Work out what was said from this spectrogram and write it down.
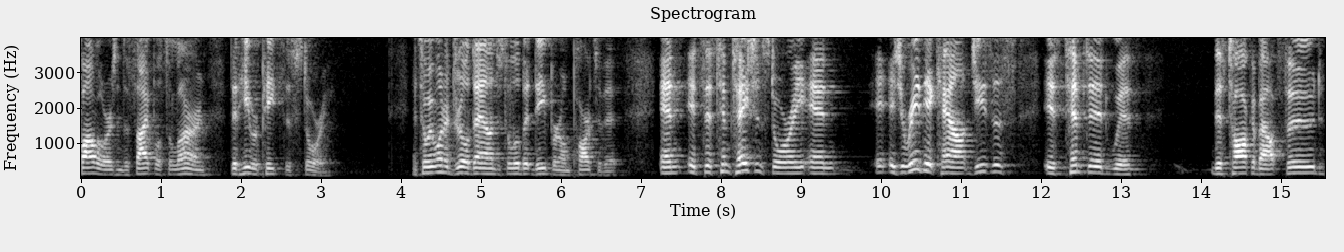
followers and disciples to learn that he repeats this story. And so we want to drill down just a little bit deeper on parts of it. And it's this temptation story. And as you read the account, Jesus is tempted with this talk about food,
